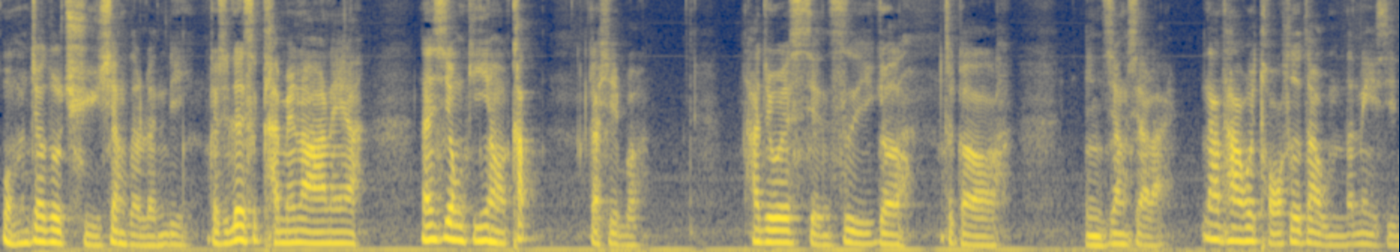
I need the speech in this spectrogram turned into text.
我们叫做取向的能力，可是类似卡梅拉那样，咱是用机吼，咔，噶是无，它就会显示一个这个影像下来，那它会投射在我们的内心，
